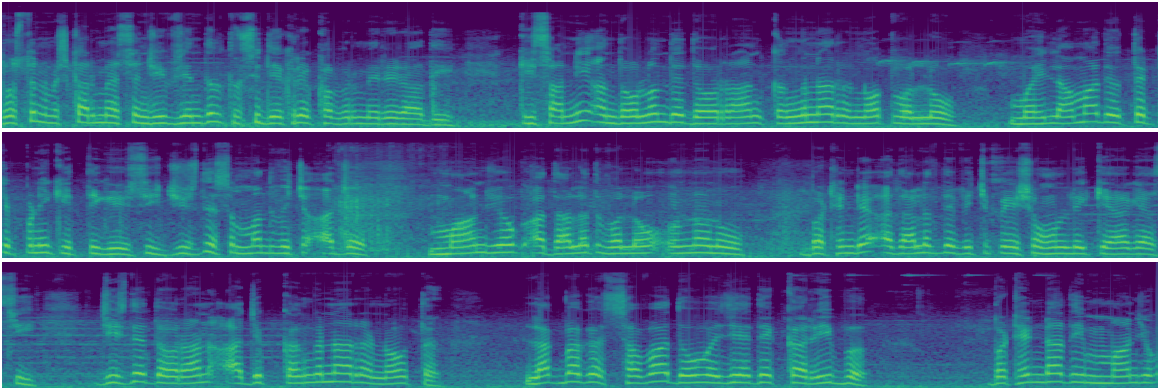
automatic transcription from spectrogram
ਦੋਸਤੋ, ਨਮਸਕਾਰ, ਮੈਂ ਸੰਜੀਵ ਜਿੰਦਲ। ਤੁਸੀਂ ਦੇਖ ਰਹੇ ਹੋ ਖਬਰ ਮੇਰੇ ਰਾਹ ਦੀ। ਕਿਸਾਨੀ ਅੰਦੋਲਨ ਦੇ ਦੌਰਾਨ ਕੰਗਨਾ ਰਣੌਤ ਵੱਲੋਂ ਮਹਿਲਾਵਾਂ ਦੇ ਉੱਤੇ ਟਿੱਪਣੀ ਕੀਤੀ ਗਈ ਸੀ, ਜਿਸ ਦੇ ਸੰਬੰਧ ਵਿੱਚ ਅੱਜ ਮਾਨਯੋਗ ਅਦਾਲਤ ਵੱਲੋਂ ਉਹਨਾਂ ਨੂੰ ਬਠਿੰਡੇ ਅਦਾਲਤ ਦੇ ਵਿੱਚ ਪੇਸ਼ ਹੋਣ ਲਈ ਕਿਹਾ ਗਿਆ ਸੀ। ਜਿਸ ਦੇ ਦੌਰਾਨ ਅੱਜ ਕੰਗਨਾ ਰਣੌਤ ਲਗਭਗ ਸਵਾ ਦੋ ਵਜੇ ਦੇ ਕਰੀਬ ਬਠਿੰਡਾ ਦੀ ਮਾਨਯੋਗ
